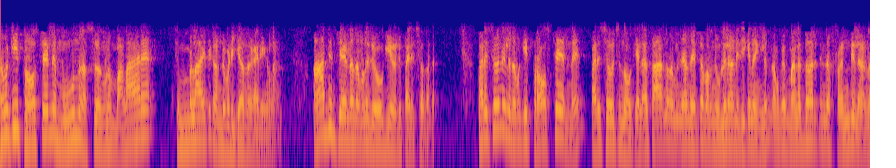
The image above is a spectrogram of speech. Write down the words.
നമുക്ക് ഈ പ്രോസ്റ്റേറ്റിലെ മൂന്ന് അസുഖങ്ങളും വളരെ സിമ്പിളായിട്ട് കണ്ടുപിടിക്കാവുന്ന കാര്യങ്ങളാണ്. ആദ്യം ചെയ്യേണ്ടത് നമ്മൾ രോഗിയെ ഒരു പരിശോധന. പരിശോധനയിൽ നമുക്ക് ഈ പ്രോസ്റ്റേറ്റിനെ പരിശോധിച്ച് നോക്കിയാൽ അത് സാധാരണ നമ്മൾ ഞാൻ നേരത്തെ പറഞ്ഞ ഉള്ളിലാണ് ഇരിക്കുന്നതെങ്കിലും നമുക്ക് മലദ്വാരത്തിന്റെ ഫ്രണ്ടിലാണ്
